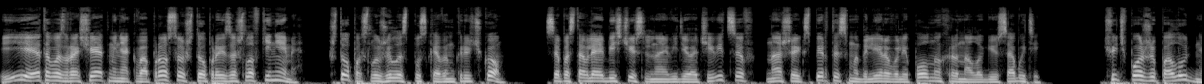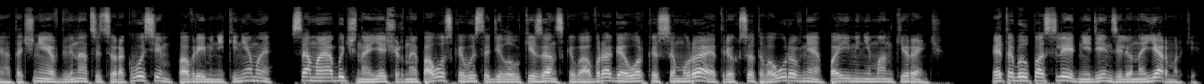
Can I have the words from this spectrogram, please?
И это возвращает меня к вопросу, что произошло в Кинеме. Что послужило спусковым крючком? Сопоставляя бесчисленное видео очевидцев, наши эксперты смоделировали полную хронологию событий. Чуть позже полудня, а точнее в 12.48 по времени Кинемы, самая обычная ящерная повозка высадила у Кизанского оврага орка-самурая 300 уровня по имени Манки Рэнч. Это был последний день зеленой ярмарки.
